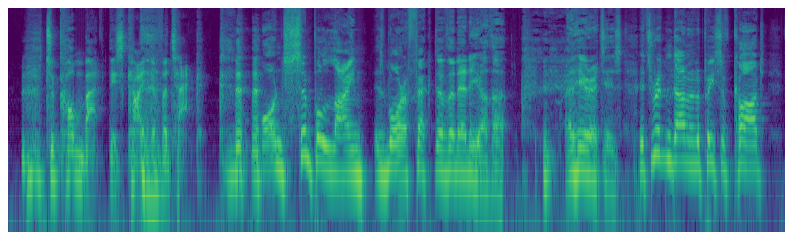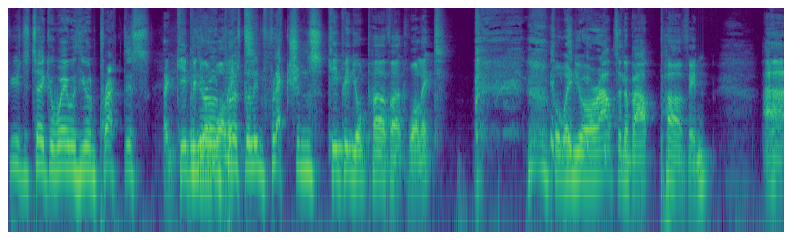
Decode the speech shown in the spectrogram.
to combat this kind of attack. One simple line is more effective than any other. and here it is. It's written down on a piece of card for you to take away with you and practice. And keep in your, your own wallet. personal inflections. keep in your pervert wallet for when you are out and about perving, uh,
